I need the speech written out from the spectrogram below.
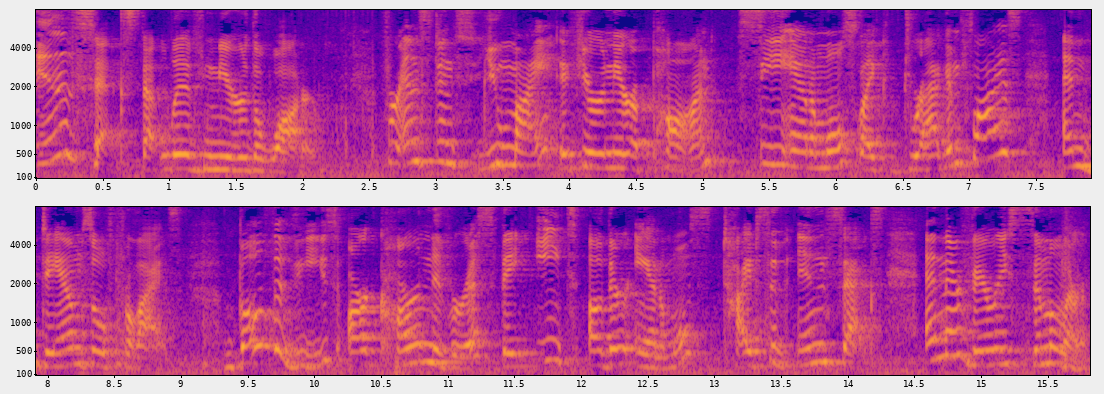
insects that live near the water. For instance, you might, if you're near a pond, see animals like dragonflies and damselflies. Both of these are carnivorous. They eat other animals, types of insects, and they're very similar.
